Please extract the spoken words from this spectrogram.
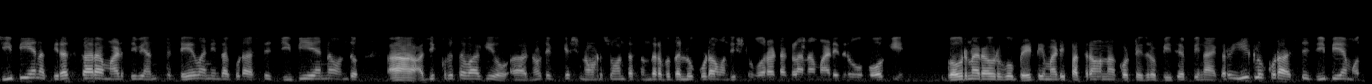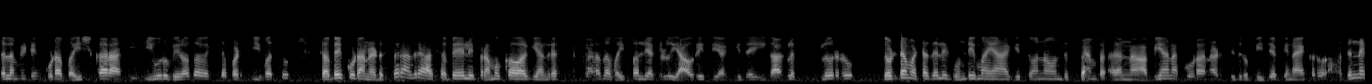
ಜಿ ಬಿ ಎನ ತಿರಸ್ಕಾರ ಮಾಡ್ತೀವಿ ಅಂತ ಡೇ ಒನ್ ಇಂದ ಕೂಡ ಅಷ್ಟೇ ಜಿಬಿಎನ ಒಂದು ಅಧಿಕೃತವಾಗಿ ನೋಟಿಫಿಕೇಶನ್ ಹೊರಡಿಸುವಂತ ಸಂದರ್ಭದಲ್ಲೂ ಕೂಡ ಒಂದಿಷ್ಟು ಹೋರಾಟಗಳನ್ನ ಮಾಡಿದ್ರು. ಹೋಗಿ ಗವರ್ನರ್ ಅವ್ರಿಗೂ ಭೇಟಿ ಮಾಡಿ ಪತ್ರವನ್ನ ಕೊಟ್ಟಿದ್ರು ಬಿಜೆಪಿ ನಾಯಕರು. ಈಗಲೂ ಕೂಡ ಅಷ್ಟೇ ಜಿ ಬಿ ಎ ಮೊದಲ ಮೀಟಿಂಗ್ ಕೂಡ ಬಹಿಷ್ಕಾರ ಹಾಕಿ ಇವರು ವಿರೋಧ ವ್ಯಕ್ತಪಡಿಸಿ ಇವತ್ತು ಸಭೆ ಕೂಡ ನಡೆಸ್ತಾರೆ. ಅಂದ್ರೆ ಆ ಸಭೆಯಲ್ಲಿ ಪ್ರಮುಖವಾಗಿ ಅಂದ್ರೆ ಸರ್ಕಾರದ ವೈಫಲ್ಯಗಳು ಯಾವ ರೀತಿ ಆಗಿದೆ, ಈಗಾಗಲೇ ಬೆಂಗಳೂರು ದೊಡ್ಡ ಮಟ್ಟದಲ್ಲಿ ಗುಂಡಿಮಯ ಆಗಿತ್ತು ಅನ್ನೋ ಒಂದು ಕ್ಯಾಂಪ್ ಅಭಿಯಾನ ಕೂಡ ನಡೆಸಿದ್ರು ಬಿಜೆಪಿ ನಾಯಕರು. ಅದನ್ನೇ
